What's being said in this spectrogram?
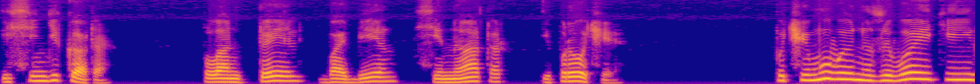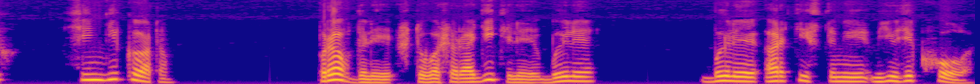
Из синдиката. Плантель, Бабен, Сенатор и прочее. Почему вы называете их синдикатом? Правда ли, что ваши родители были были артистами мюзик-холла?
